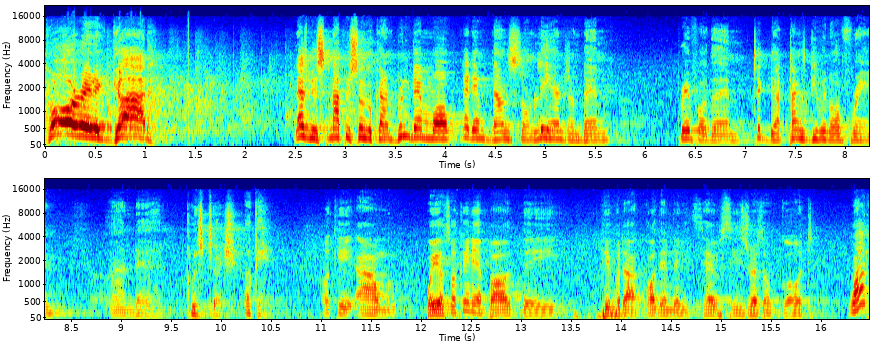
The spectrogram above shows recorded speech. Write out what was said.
Glory to God. Let's be snappy so we can bring them up, let them dance some, lay hands on them, pray for them, take their thanksgiving offering, and uh, close church. Okay. Okay, um, when you're talking about the people that call them themselves Israel of God, What?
